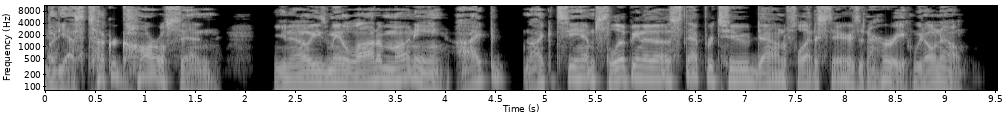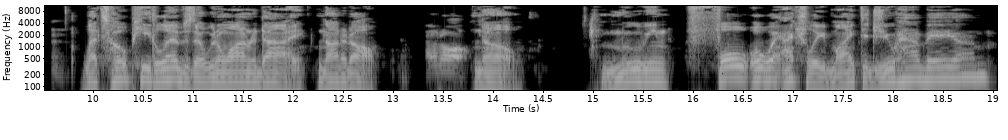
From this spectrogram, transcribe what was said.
But yes, Tucker Carlson, you know, he's made a lot of money. I could, I could see him slipping a step or two down a flight of stairs in a hurry. We don't know. Hmm. Let's hope he lives though. We don't want him to die. Not at all. Not at all. No. Moving full. Oh, wait, actually, Mike, did you have a, um,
